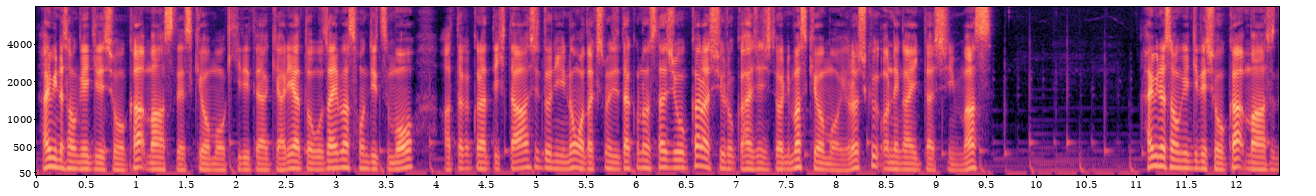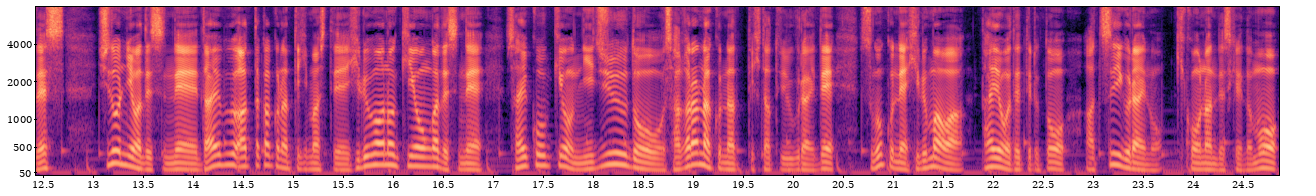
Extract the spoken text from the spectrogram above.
はい、皆さんお元気でしょうか？マースです。今日も聞いていただきありがとうございます。本日も暖かくなってきたシドニーの私の自宅のスタジオから収録配信しております。今日もよろしくお願いいたします。はい、皆さんお元気でしょうか？マースです。シドニーはですね、だいぶ暖かくなってきまして、昼間の気温がですね、最高気温20度を下がらなくなってきたというぐらいで、すごくね、昼間は太陽が出てると暑いぐらいの気候なんですけれども、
